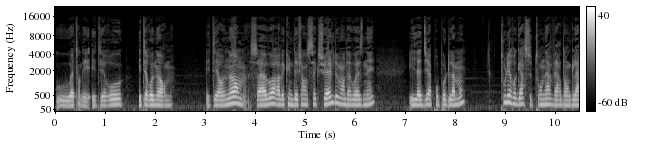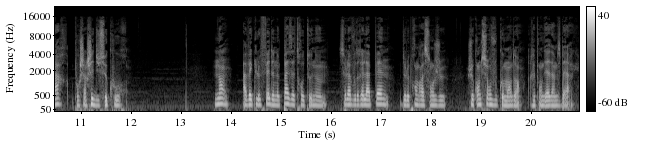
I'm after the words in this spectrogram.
ou, attendez, hétéro, hétéronorme. Hétéronorme, ça a à voir avec une défiance sexuelle demanda Voisenet. Il l'a dit à propos de l'amant. Tous les regards se tournèrent vers Danglars pour chercher du secours. Non, avec le fait de ne pas être autonome. Cela vaudrait la peine de le prendre à son jeu. Je compte sur vous, commandant, répondit Adamsberg.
